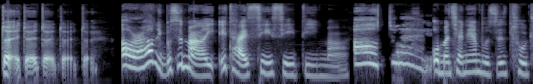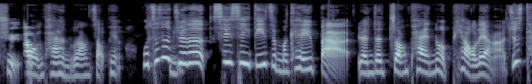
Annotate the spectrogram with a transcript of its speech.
对对对对对。哦，然后你不是买了一台 CCD 吗？哦，对，我们前天不是出去帮我们拍很多张照片，我真的嗯觉得 CCD 怎么可以把人的妆拍得那么漂亮啊？就是它，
